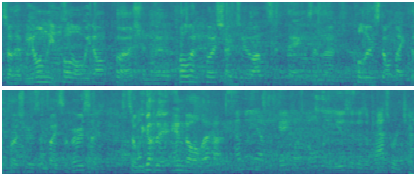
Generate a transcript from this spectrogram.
so that we only pull, we don't push, and the pull and push are two opposite things, and the pullers don't like the pushers, and vice versa. So we got to end all that. How many applications only use it as a password checker?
